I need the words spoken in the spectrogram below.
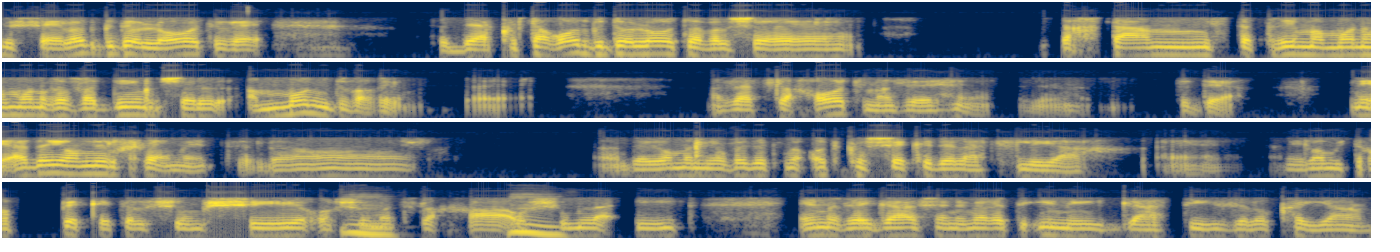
זה שאלות גדולות, ואתה יודע, כותרות גדולות, אבל שתחתם מסתתרים המון המון רבדים של המון דברים. מה זה הצלחות? מה זה, אתה יודע. אני עד היום נלחמת, לא... עד היום אני עובדת מאוד קשה כדי להצליח. אה, אני לא מתרפקת על שום שיר, או שום mm. הצלחה, או mm. שום להיט. אין רגע שאני אומרת, הנה הגעתי, זה לא קיים.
